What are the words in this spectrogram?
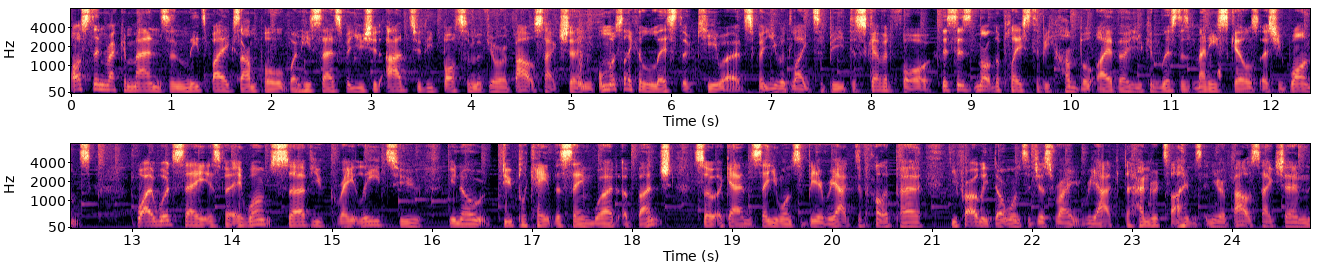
Austin recommends and leads by example when he says that you should add to the bottom of your About section almost like a list of keywords that you would like to be discovered for. This is not the place to be humble either. You can list as many skills as you want. What I would say is that it won't serve you greatly to, you know, duplicate the same word a bunch. So again, say you want to be a React developer, you probably don't want to just write React 100 times in your About section.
